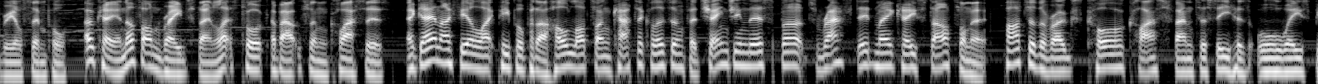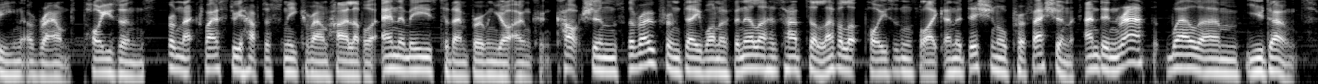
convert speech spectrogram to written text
Real simple. Okay, enough on raids then, let's talk about some classes. Again, I feel like people put a whole lot on Cataclysm for changing this, but Wrath did make a start on it. Part of the rogue's core class fantasy has always been around poisons. From that quest, you have to sneak around high level enemies to then brewing your own concoctions. The rogue from day one of vanilla has had to level up poisons like an additional profession, and in Wrath, well, um, you don't.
